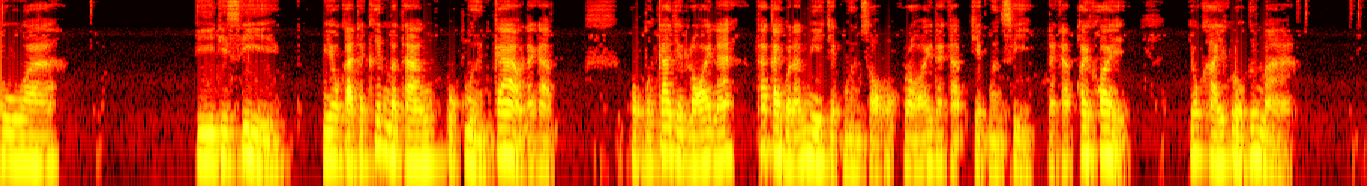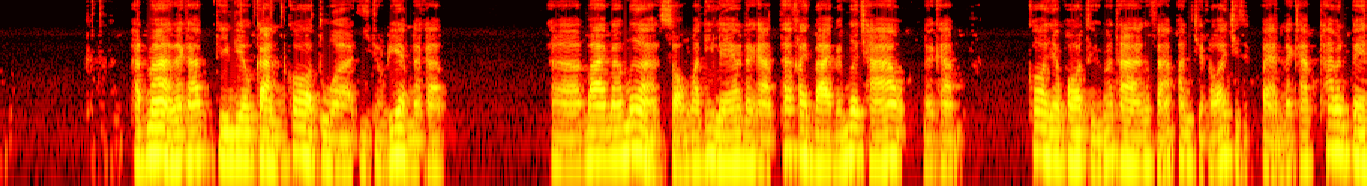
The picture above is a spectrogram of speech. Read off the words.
ตัว BTC มีโอกาสจะขึ้นมาทาง 69,000นะครับ 69,700 นะ ถ้าไกลกว่านั้นมี 72,600 นะครับ 74,000นะครับ ค่อยๆ ยกไฮยกโลขึ้นมาถัดมานะครับทีมเดียวกันก็ตัวอีเทเรียมนะครับบายมาเมื่อ 2 วันที่แล้วนะครับ ถ้าใครบายไปเมื่อเช้านะครับ ก็ยังพอถือมาทาง 3,778 นะครับ ถ้ามันเป็น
